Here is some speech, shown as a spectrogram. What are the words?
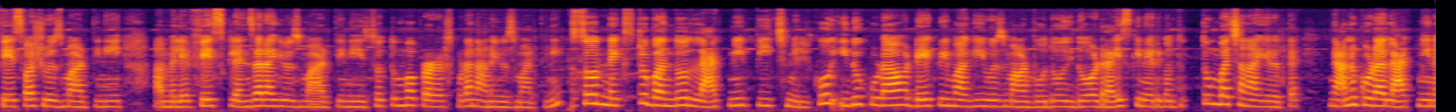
ಫೇಸ್ ವಾಶ್ ಯೂಸ್ ಮಾಡ್ತೀನಿ. ಆಮೇಲೆ ಫೇಸ್ ಕ್ಲೆನ್ಸರ್ ಆಗಿ ಯೂಸ್ ಮಾಡ್ತೀನಿ. ಸೊ ತುಂಬ ಪ್ರಾಡಕ್ಟ್ಸ್ ಕೂಡ ನಾನು ಯೂಸ್ ಮಾಡ್ತೀನಿ. ಸೊ ನೆಕ್ಸ್ಟ್ ಬಂದು ಲ್ಯಾಕ್ಮಿ ಪೀಚ್ ಮಿಲ್ಕು ಇದು ಕೂಡ ಡೇ ಕ್ರೀಮ್ ಆಗಿ ಯೂಸ್ ಮಾಡ್ಬೋದು. ಇದು ಡ್ರೈ ಸ್ಕಿನ್ ಏರಿಗಂತೂ ತುಂಬ ಚೆನ್ನಾಗಿರುತ್ತೆ. ನಾನು ಕೂಡ ಲ್ಯಾಕ್ಮಿನ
